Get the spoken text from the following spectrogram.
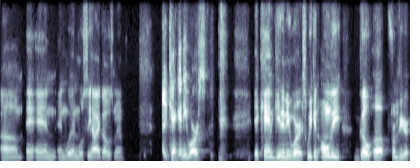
Um, and and, and when we'll see how it goes, man. It can't get any worse. It can't get any worse. We can only go up from here.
